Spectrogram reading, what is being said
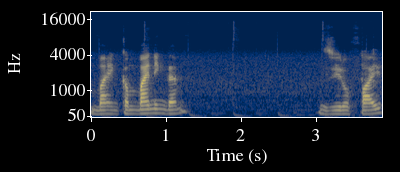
by combining them 0 5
